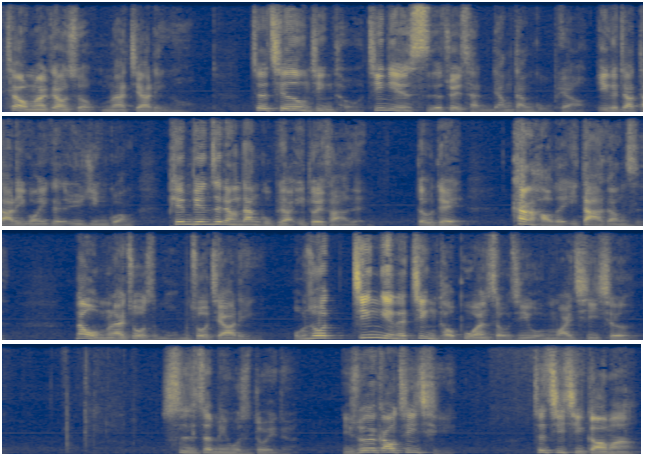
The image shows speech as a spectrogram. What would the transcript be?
再我们来告诉我们来嘉玲哦，这切动镜头今年死的最惨两档股票，一个叫大力光，一个叫玉金光，偏偏这两档股票一堆法人，对不对？看好的一大缸子。那我们来做什么？我们做嘉玲。我们说今年的镜头不玩手机，我们玩汽车。事实证明我是对的。你说的高基期。这基期高吗？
